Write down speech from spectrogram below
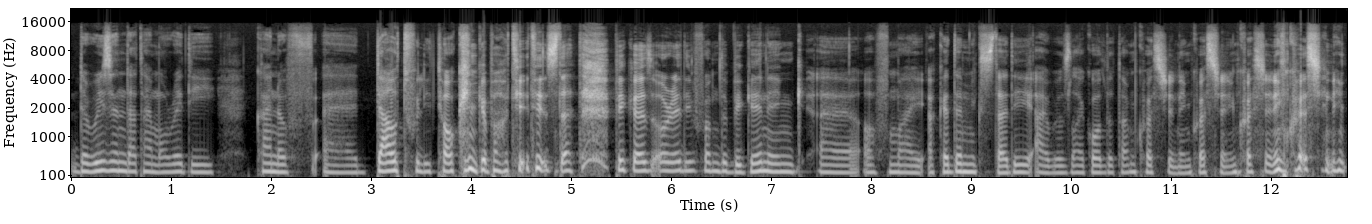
the reason that I'm already kind of uh, doubtfully talking about it is that because already from the beginning uh, of my academic study, I was like all the time questioning, questioning, questioning, questioning.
